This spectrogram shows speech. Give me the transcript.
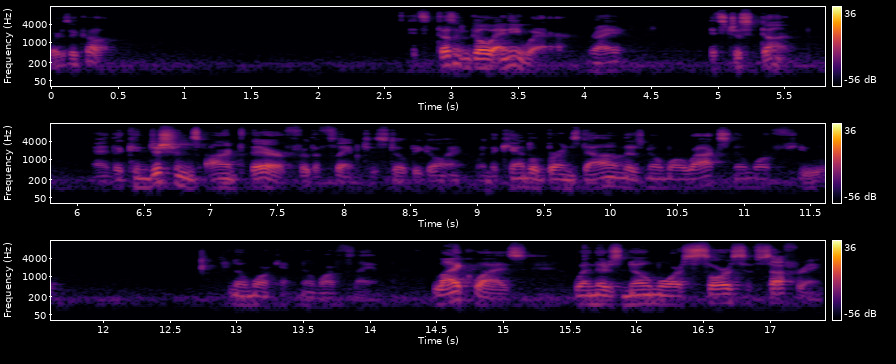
Where does it go? It doesn't go anywhere, right? It's just done. And the conditions aren't there for the flame to still be going. When the candle burns down, there's no more wax, no more fuel, no more no more flame. Likewise, when there's no more source of suffering,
